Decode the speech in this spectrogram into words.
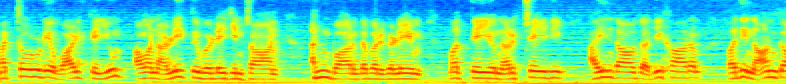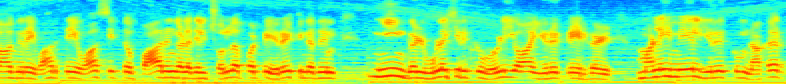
மற்றவருடைய வாழ்க்கையும் அவன் அழித்து விடுகின்றான். அன்பார்ந்தவர்களே மத்தேயு நற்செய்தி ஐந்தாவது அதிகாரம் பதினான்காவது வார்த்தையை வாசித்து பாருங்கள் அதில் சொல்லப்பட்டு இருக்கின்றது நீங்கள் உலகிற்கு ஒளியாய் இருக்கிறீர்கள் மலை மேல் இருக்கும் நகர்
